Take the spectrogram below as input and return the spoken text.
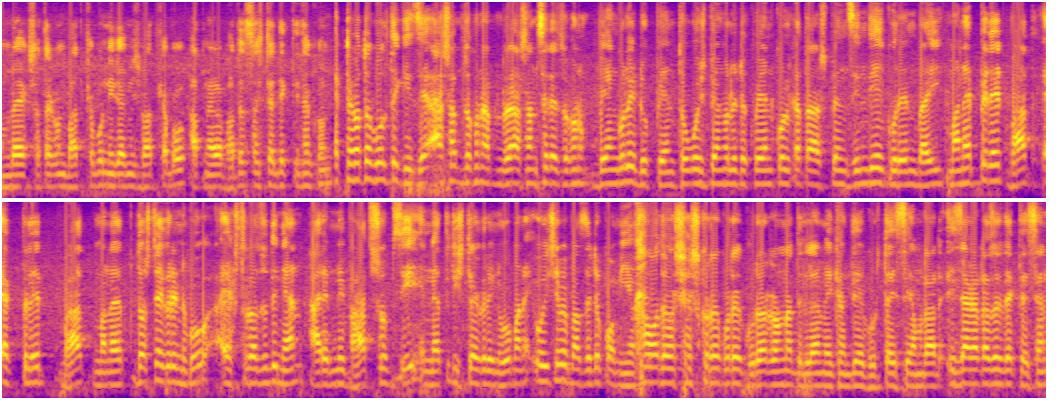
আমরা একসাথে এখন ভাত খাব নিরামিষ ভাত খাব। আপনারা ভাতের সাইজটা দেখতে থাকুন। একটা কথা বলতে কি যে আসাম যখন আপনারা আসাম ছেড়ে যখন বেঙ্গলে ঢুকবেন তো ওয়েস্ট বেঙ্গলে ঢুকবেন কলকাতা আসবেন জিন্দিয়াই ঘুরেন ভাই। মানে প্লেট ভাত এক প্লেট ভাত মানে দশ টাকা করে নেব এক্সট্রা যদি নেন আর এমনি ভাত সবজি এমনি তিরিশ টাকা করে নেব মানে ওই হিসেবে বাজেটে কমিয়ে। খাওয়া দাওয়া শেষ করার পরে ঘোরার রওনা দিলাম এখান দিয়ে ঘুরতে আইছি আমরা। আর এই জায়গাটা যে দেখতেছেন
